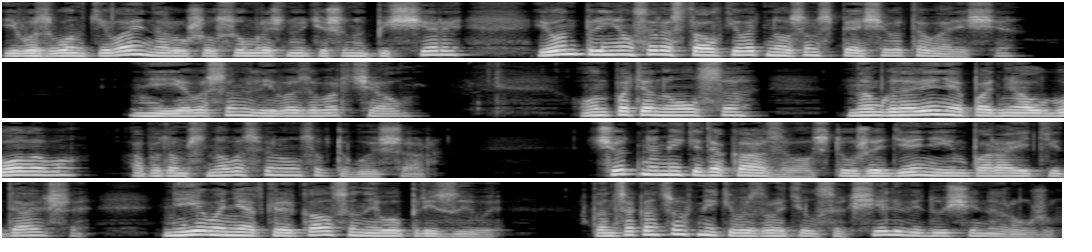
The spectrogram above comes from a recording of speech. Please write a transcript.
Его звонкий лай нарушил сумрачную тишину пещеры, и он принялся расталкивать носом спящего товарища. Неева сонливо заворчал. Он потянулся, на мгновение поднял голову, а потом снова свернулся в тугой шар. Чет на Мике доказывал, что уже день и им пора идти дальше. Ниева не откликался на его призывы. В конце концов Микки возвратился к щели, ведущей наружу.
